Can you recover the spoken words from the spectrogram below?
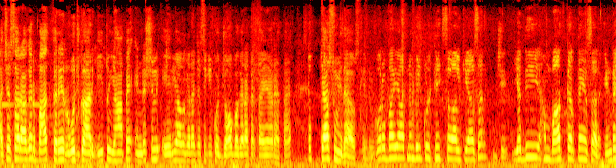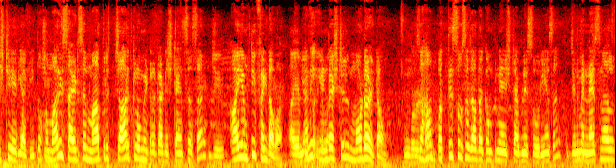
अच्छा सर अगर बात करें रोज़गार की तो यहाँ पे इंडस्ट्रियल एरिया वगैरह जैसे कि कोई जॉब वगैरह करता है यहाँ रहता है तो क्या सुविधा है उसके लिए? गौरव भाई आपने बिल्कुल ठीक सवाल किया सर। जी। यदि हम बात करते हैं सर इंडस्ट्री एरिया की तो हमारी साइड से मात्र चार किलोमीटर का डिस्टेंस है सर। जी। आईएमटी फरीदाबाद IMT यानी इंडस्ट्रियल मॉडल टाउन जहाँ जहाँ 3200 से ज़्यादा कंपनियाँ स्टेब्लिश हो रही हैं सर जिनमें नेशनल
